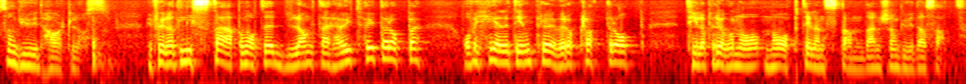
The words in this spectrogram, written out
som Gud har til oss. Vi føler at lista er på en måte langt der høyt, høyt der oppe, og vi hele tiden prøver å klatre opp til å prøve å nå, nå opp til den standarden som Gud har satt.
